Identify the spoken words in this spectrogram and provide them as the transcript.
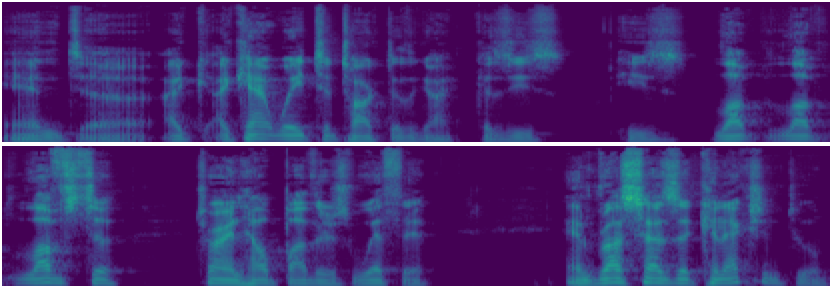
And uh, I I can't wait to talk to the guy because he's he's love love loves to try and help others with it. And Russ has a connection to him.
